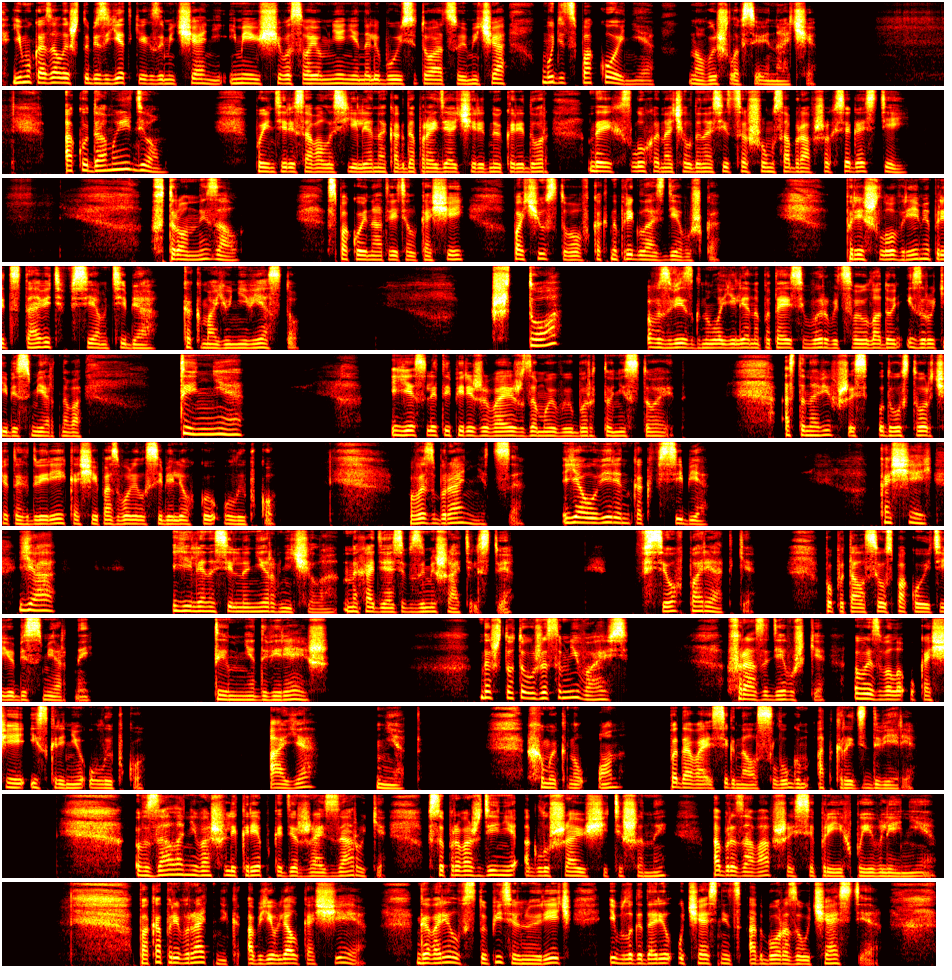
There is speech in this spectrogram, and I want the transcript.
Ему казалось, что без едких замечаний, имеющего свое мнение на любую ситуацию меча, будет спокойнее, но вышло все иначе. «А куда мы идем? поинтересовалась Елена, когда, пройдя очередной коридор, до их слуха начал доноситься шум собравшихся гостей. «В тронный зал», — спокойно ответил Кощей, почувствовав, как напряглась девушка. «Пришло время представить всем тебя, как мою невесту». «Что?» — взвизгнула Елена, пытаясь вырвать свою ладонь из руки бессмертного. «Ты не...» «Если ты переживаешь за мой выбор, то не стоит». Остановившись у двустворчатых дверей, Кощей позволил себе легкую улыбку. В избраннице я уверен как в себе. «Кощей, я...» Елена сильно нервничала, находясь в замешательстве. Все в порядке», — попытался успокоить ее бессмертный. «Ты мне доверяешь?» «Да что-то уже сомневаюсь». Фраза девушки вызвала у Кощея искреннюю улыбку. «А я — нет». — хмыкнул он, подавая сигнал слугам открыть двери. В зал они вошли, крепко держась за руки, в сопровождении оглушающей тишины, образовавшейся при их появлении. Пока привратник объявлял Кощея, говорил вступительную речь и благодарил участниц отбора за участие,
